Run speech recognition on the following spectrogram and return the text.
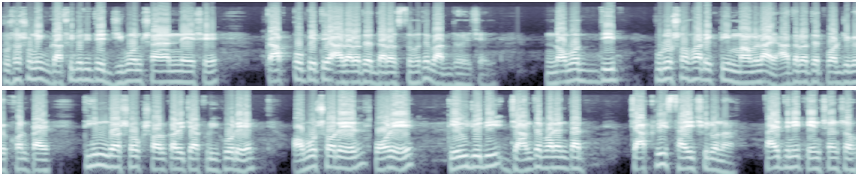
প্রশাসনিক গাফিলতিতে জীবন সায়ান্নে এসে প্রাপ্য পেতে আদালতের দ্বারস্থ হতে বাধ্য হয়েছেন। নবদ্বীপ পুরসভার একটি মামলায় আদালতের পর্যবেক্ষণ প্রায় তিন দশক সরকারি চাকরি করে অবসরের পরে কেউ যদি জানতে পারেন তার চাকরি স্থায়ী ছিল না, তাই তিনি পেনশন সহ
